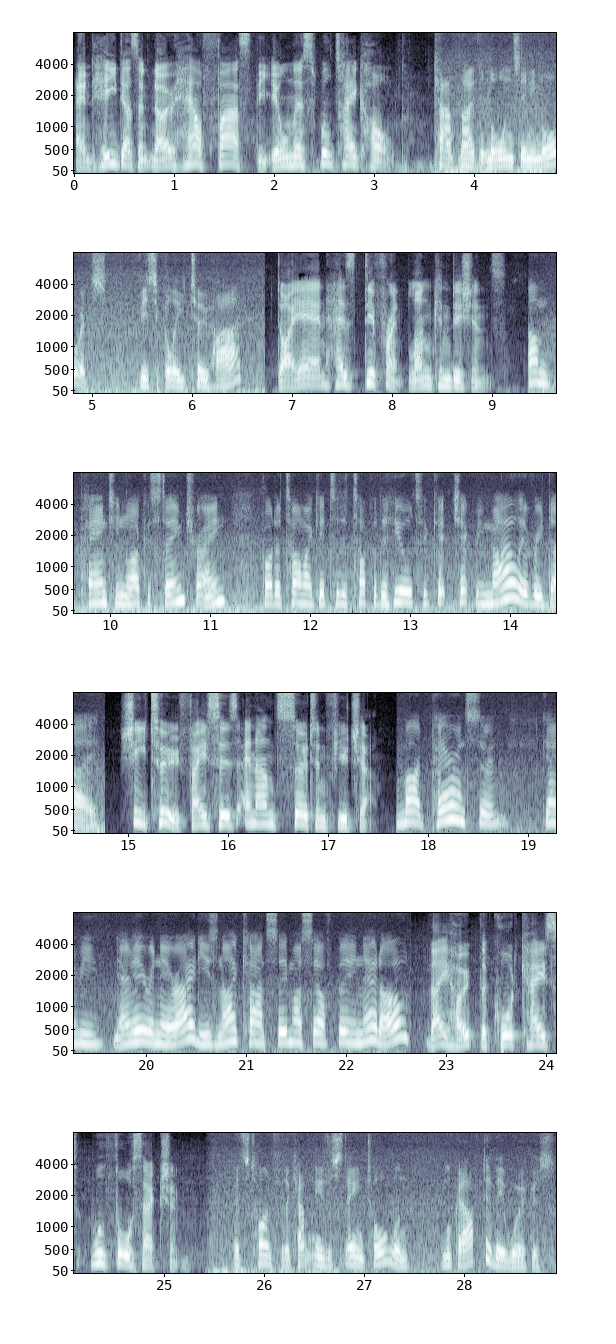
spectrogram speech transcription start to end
And he doesn't know how fast the illness will take hold. Can't mow the lawns anymore, it's physically too hard. Diane has different lung conditions. I'm panting like a steam train by the time I get to the top of the hill to get check my mail every day. She too faces an uncertain future. My parents are going to be, you know, they're in their 80s and I can't see myself being that old. They hope the court case will force action. It's time for the company to stand tall and look after their workers.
